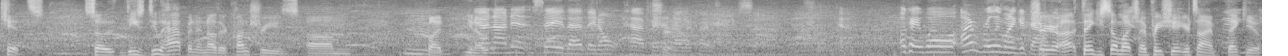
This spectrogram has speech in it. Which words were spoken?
kids. So these do happen in other countries. Um, But you know, and I didn't say that they don't happen Sure. in other countries. So, yeah. Okay, well, I really want to get down. Sure. to Uh, thank you so much. I appreciate your time. Thank, you.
